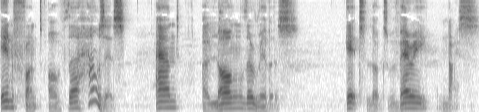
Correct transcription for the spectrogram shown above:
in front of the houses and along the rivers. It looks very nice.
